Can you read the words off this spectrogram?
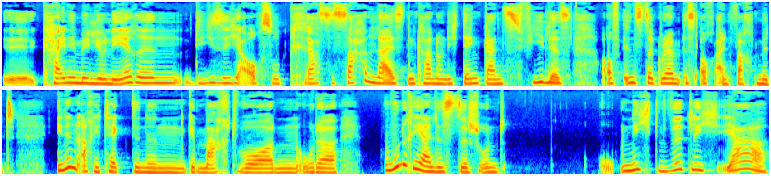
äh, keine Millionärin, die sich auch so krasse Sachen leisten kann. Und ich denke, ganz vieles auf Instagram ist auch einfach mit Innenarchitektinnen gemacht worden oder unrealistisch und nicht wirklich, ja,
